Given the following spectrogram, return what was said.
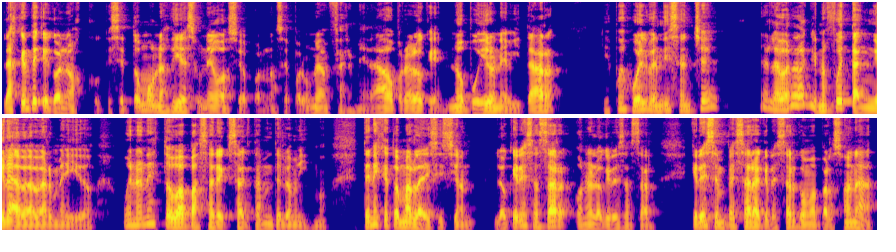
La gente que conozco que se toma unos días su negocio por, no sé, por una enfermedad o por algo que no pudieron evitar, y después vuelven dicen, che, la verdad que no fue tan grave haberme ido. Bueno, en esto va a pasar exactamente lo mismo. Tenés que tomar la decisión. ¿Lo querés hacer o no lo querés hacer? ¿Querés empezar a crecer como persona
